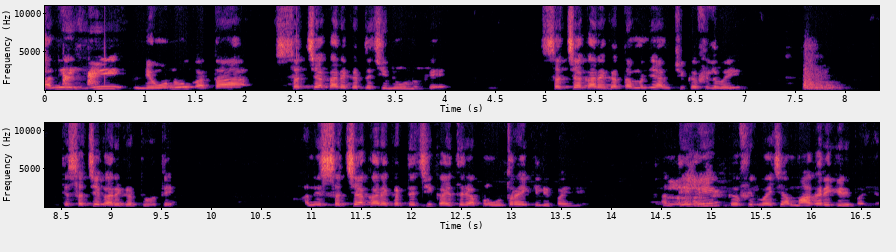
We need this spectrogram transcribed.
आणि ही निवडणूक आता सच्च्या कार्यकर्त्याची निवडणूक आहे. सच्चा कार्यकर्ता म्हणजे आमची कफिलबाई ते सच्चे कार्यकर्ते होते. आणि सच्च्या कार्यकर्त्याची काहीतरी आपण उतराई केली पाहिजे. आणि ती बी कफिलबाईच्या माघारी केली पाहिजे.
